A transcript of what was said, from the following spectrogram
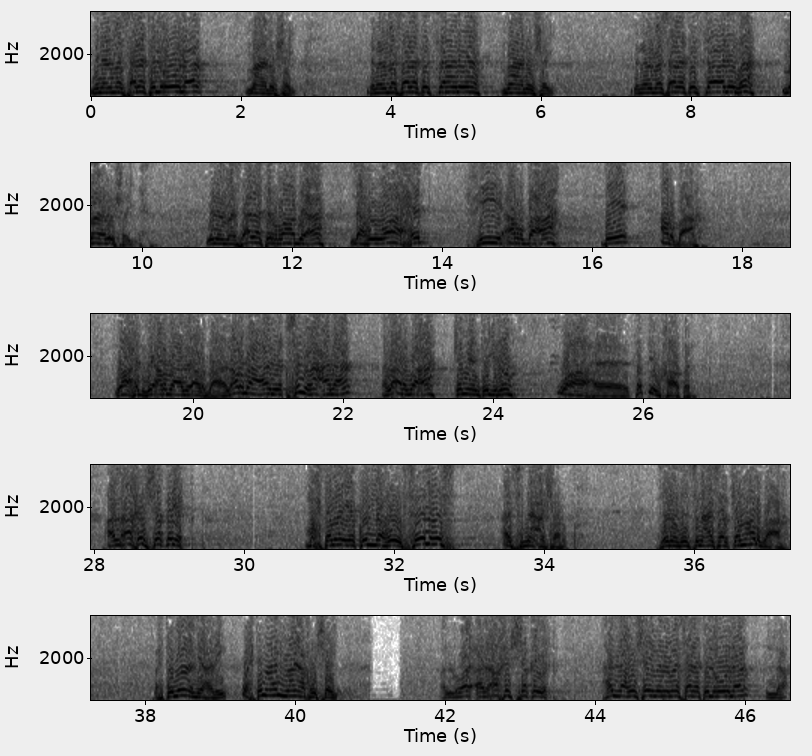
من المسألة الأولى ما له شيء. من المسألة الثانية ما له شيء. من المسألة الثالثة ما له شيء. من المسألة الرابعة له واحد في أربعة بأربعة. واحد في أربعة بأربعة. الأربعة هذه يقسمها على الأربعة. كم ينتج له؟ واحد. تطيب خاطر. الأخ الشقيق محتمل يكون له ثلث اثنى عشر. ثلث اثنى عشر كم؟ أربعة. احتمال يعني واحتمال ما يأخذ شيء. الأخ الشقيق هل له شيء من المسألة الأولى؟ لا.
